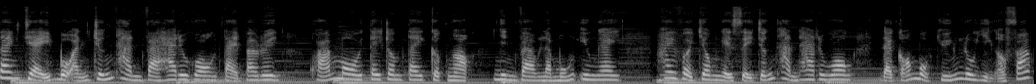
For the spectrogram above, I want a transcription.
Tan chảy bộ ảnh Trấn Thành và Harugon tại Paris, khóa môi tay trong tay cực ngọt, nhìn vào là muốn yêu ngay. Hai vợ chồng nghệ sĩ Trấn Thành Harugon đã có một chuyến lưu diễn ở Pháp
